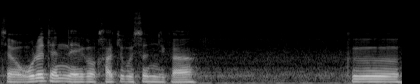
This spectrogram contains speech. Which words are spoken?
제가 오래됐네. 이거 가지고 있었니까. 그,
